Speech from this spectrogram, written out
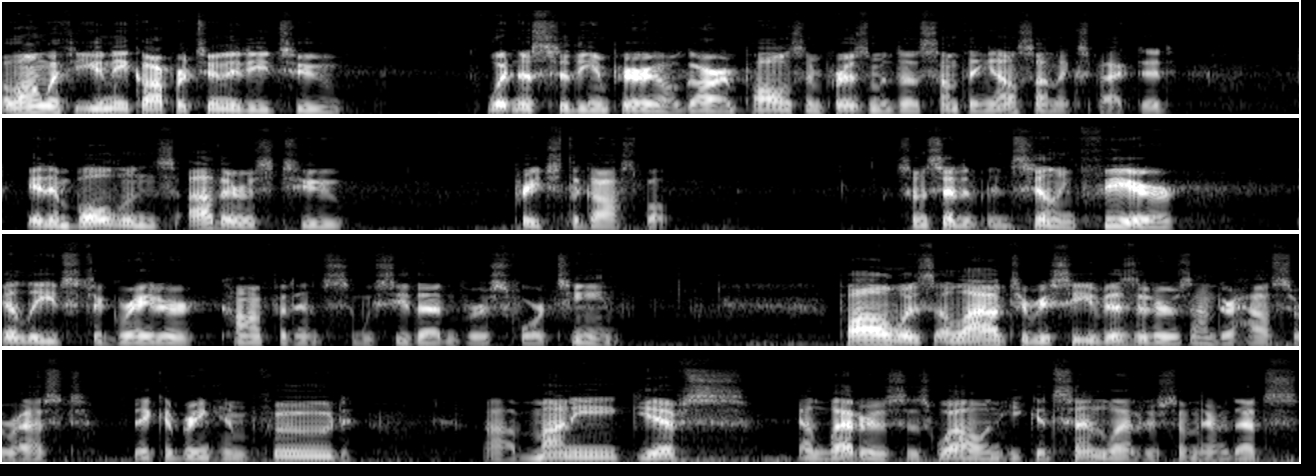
Along with the unique opportunity to witness to the imperial guard, Paul's imprisonment does something else unexpected. It emboldens others to preach the gospel. So instead of instilling fear, it leads to greater confidence. We see that in verse 14. Paul was allowed to receive visitors under house arrest. They could bring him food, uh, money, gifts, and letters as well, and he could send letters from there. That's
